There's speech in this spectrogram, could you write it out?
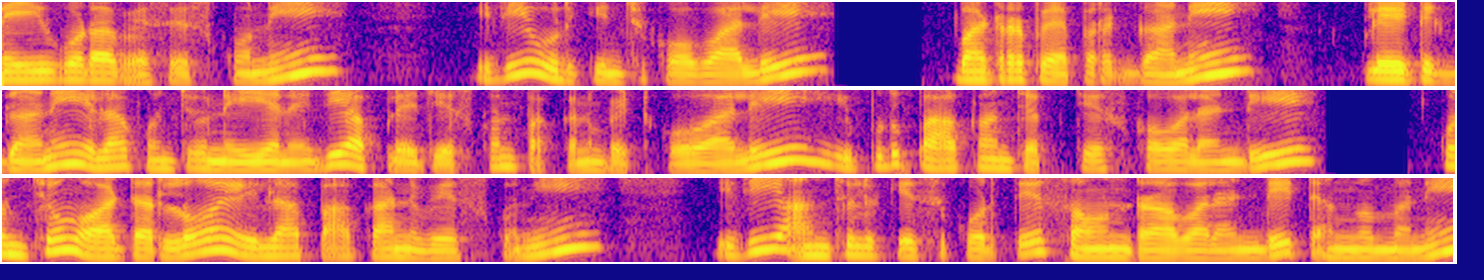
నెయ్యి కూడా వేసేసుకొని ఇది ఉడికించుకోవాలి. బటర్ పేపర్కి కానీ ప్లేట్కి కానీ ఇలా కొంచెం నెయ్యి అనేది అప్లై చేసుకొని పక్కన పెట్టుకోవాలి. ఇప్పుడు పాకం చెక్ చేసుకోవాలండి. కొంచెం వాటర్లో ఇలా పాకాన్ని వేసుకొని ఇది అంచులకేసి కొడితే సౌండ్ రావాలండి టంగుమని.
